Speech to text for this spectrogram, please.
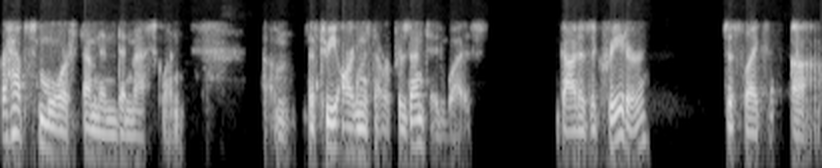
perhaps more feminine than masculine. Um, the three arguments that were presented was God is a creator, just like uh,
